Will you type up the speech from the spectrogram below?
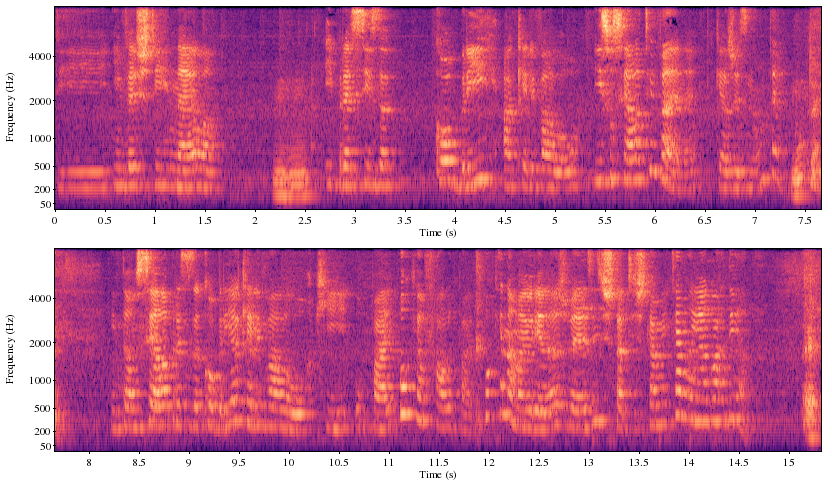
de investir nela uhum. e precisa cobrir aquele valor, isso se ela tiver, né? Porque às vezes não tem. Não tem. Então, se ela precisa cobrir aquele valor que o pai. Por que eu falo pai? Porque na maioria das vezes, estatisticamente, a mãe é a guardiã. É.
